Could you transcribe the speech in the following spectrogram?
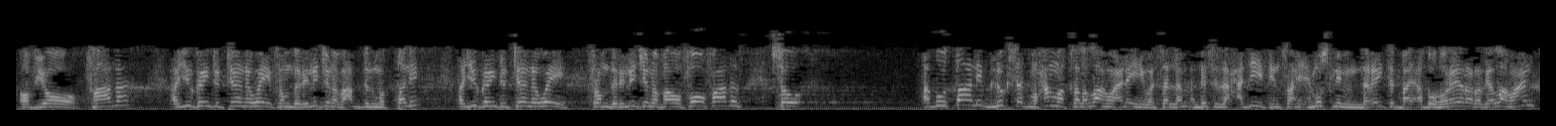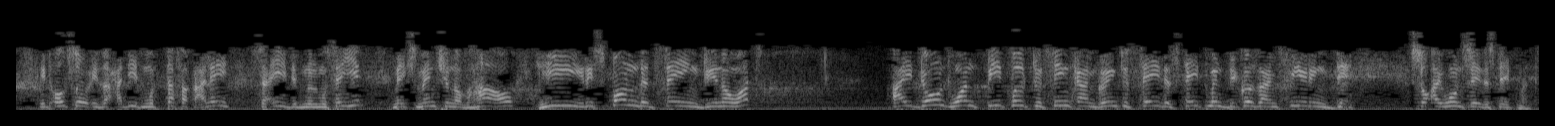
of your father? Are you going to turn away from the religion of Abdul Muttalib? Are you going to turn away from the religion of our forefathers? So Abu Talib looks at Muhammad sallallahu alayhi wasallam, and this is a hadith in Sahih Muslim narrated by Abu Huraira radiallahu anh. It also is a hadith muttafaq alayh. Sa'id ibn al-Musayyib makes mention of how he responded saying, do you know what? I don't want people to think I'm going to say the statement because I'm fearing death. So I won't say the statement.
